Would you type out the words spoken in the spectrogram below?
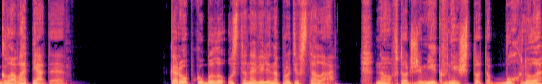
Глава пятая. Коробку было установили напротив стола. Но в тот же миг в ней что-то бухнуло,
